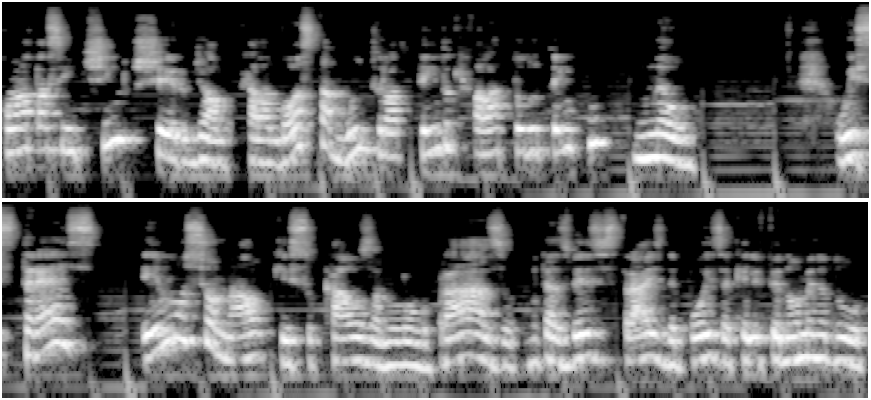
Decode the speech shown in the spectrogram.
como ela está sentindo o cheiro de algo que ela gosta muito, ela tendo que falar todo o tempo não. O estresse emocional que isso causa no longo prazo, muitas vezes traz depois aquele fenômeno do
